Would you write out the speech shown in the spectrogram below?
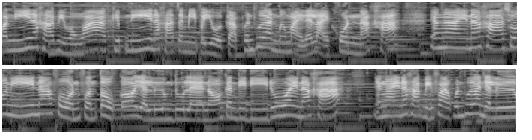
วันนี้นะคะบีหวังว่าคลิปนี้นะคะ จะมีประโยชน์กับเพื่อนๆมือใหม่หลายๆคนนะคะ ยังไงนะคะ ช่วงนี้หน้าฝนฝนตกก็อย่าลืมดูแลน้องกันดี ๆ ด้วยนะคะ ยังไงนะคะบีฝากเพื่อนๆ อย่าลืม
